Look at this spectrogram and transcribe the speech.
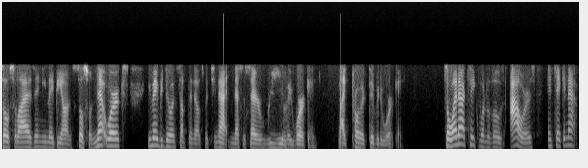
socializing. You may be on social networks you may be doing something else, but you're not necessarily really working, like productivity working. So why not take one of those hours and take a nap?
